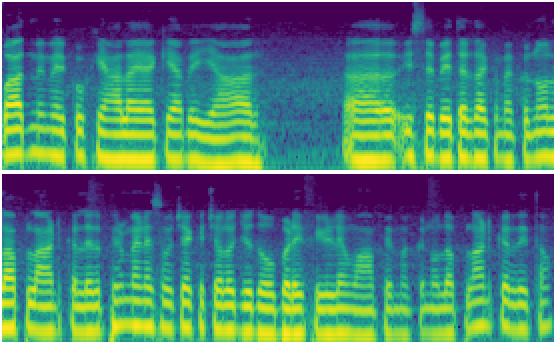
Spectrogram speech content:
बाद में मेरे को ख्याल आया कि अबे यार इससे बेहतर था कि मैं कनोला प्लांट कर लेता फिर मैंने सोचा कि चलो जो दो बड़े फ़ील्ड हैं, वहाँ पे मैं कनोला प्लांट कर देता हूँ।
